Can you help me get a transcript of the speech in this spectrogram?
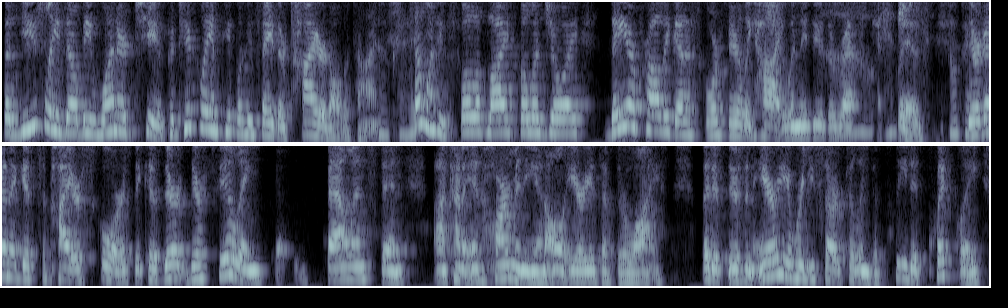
But usually there'll be one or two, particularly in people who say they're tired all the time. Okay. Someone who's full of life, full of joy, they are probably going to score fairly high when they do the rest oh, quiz. Okay. They're going to get some higher scores because they're they're feeling balanced and uh, kind of in harmony in all areas of their life. But if there's an area where you start feeling depleted quickly,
